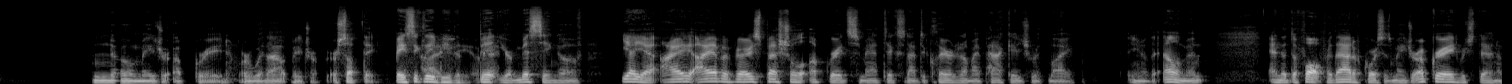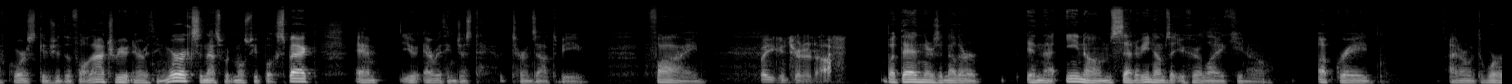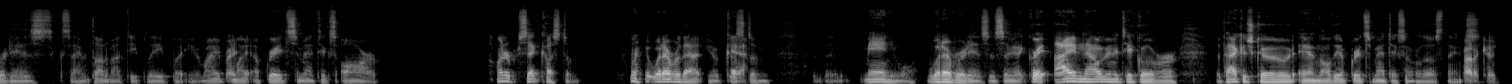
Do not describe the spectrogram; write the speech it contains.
no major upgrade or without major upgrade or something. Basically, be the see, bit okay. you're missing of. Yeah, yeah. I I have a very special upgrade semantics, and I've declared it on my package with my, you know, the element. And the default for that, of course, is major upgrade, which then, of course, gives you the default attribute and everything works, and that's what most people expect. And you everything just turns out to be fine. But you can turn it off. But then there's another in that enum set of enums that you could like, you know, upgrade. I don't know what the word is because I haven't thought about it deeply, but you know, my Right. my upgrade semantics are 100% custom, right? Whatever that you know, custom uh, manual, whatever it is. It's like great. I am now going to take over the package code and all the upgrade semantics on all those things. Product code.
